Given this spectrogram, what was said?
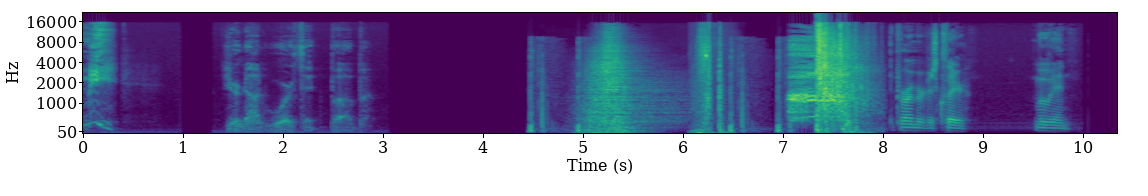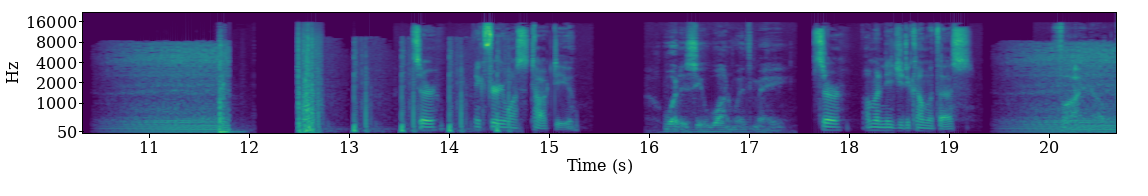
Me. You're not worth it, bub. The perimeter is clear. Move in. Sir, Nick Fury wants to talk to you. What does he want with me? Sir, I'm gonna need you to come with us. Fine, I'll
